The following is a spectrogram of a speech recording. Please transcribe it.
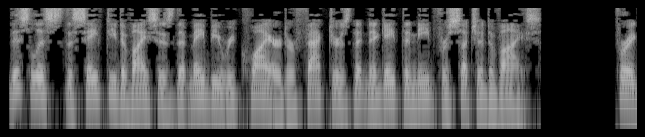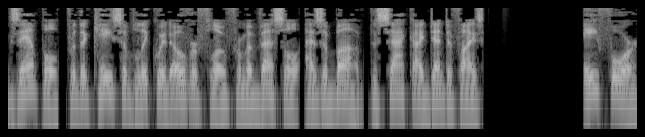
This lists the safety devices that may be required or factors that negate the need for such a device. For example, for the case of liquid overflow from a vessel as above the SAC identifies A4,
